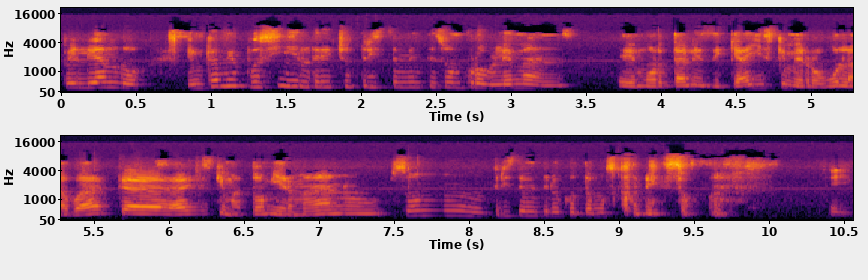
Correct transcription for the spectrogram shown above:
peleando. En cambio, pues sí, el derecho tristemente son problemas eh, mortales de que, ay, es que me robó la vaca, ay, es que mató a mi hermano, son, tristemente no contamos con eso. Sí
